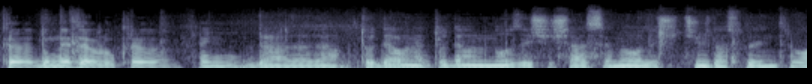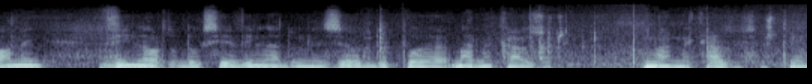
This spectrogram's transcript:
Că Dumnezeu lucră prin... Da, da, da. Totdeauna, totdeauna 96-95% dintre oameni vin la ortodoxie, vin la Dumnezeu după mari necazuri. Mari necazuri, să știm.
